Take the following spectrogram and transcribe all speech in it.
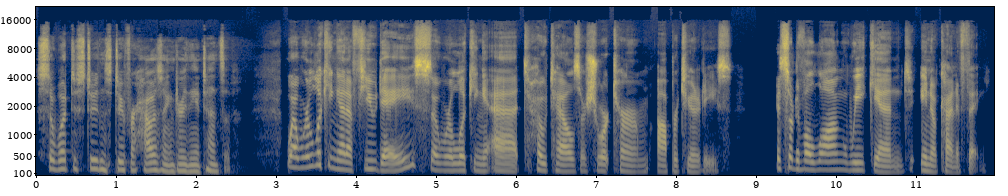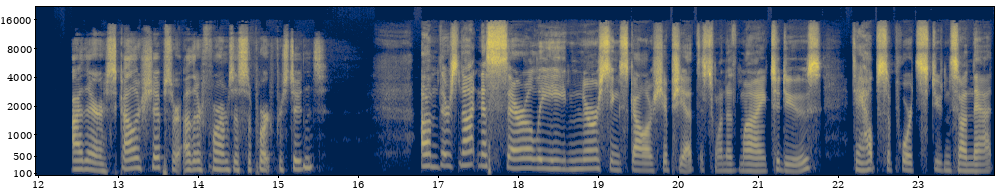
So what do students do for housing during the intensive? Well, we're looking at a few days. So we're looking at hotels or short term opportunities. It's sort of a long weekend, you know, kind of thing. Are there scholarships or other forms of support for students? Um, there's not necessarily nursing scholarships yet. That's one of my to dos to help support students on that.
